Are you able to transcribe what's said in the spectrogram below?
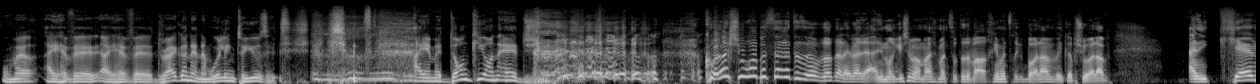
הוא אומר, I have, a, I have a dragon and I'm willing to use it. I am a donkey on edge. כל השורה בסרט הזה עובדות עליי, לא יודע, אני מרגיש שממש מצאו את הדבר הכי מצחיק בעולם והתלבשו עליו. אני כן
